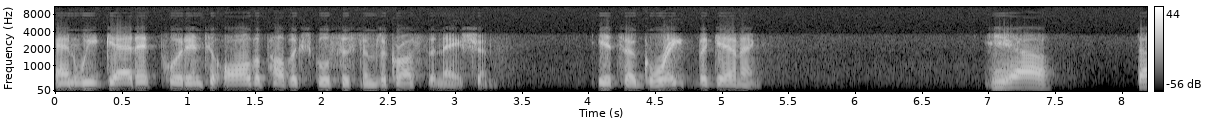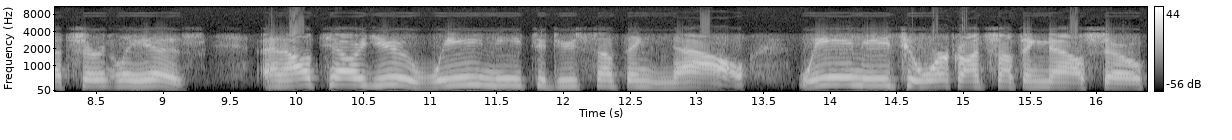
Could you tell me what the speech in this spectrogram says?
and we get it put into all the public school systems across the nation. It's a great beginning. Yeah, that certainly is. And I'll tell you, we need to do something now. We need to work on something now. So,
